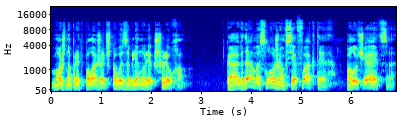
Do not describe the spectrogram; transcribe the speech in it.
можно предположить, что вы заглянули к шлюхам. Когда мы сложим все факты, получается,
